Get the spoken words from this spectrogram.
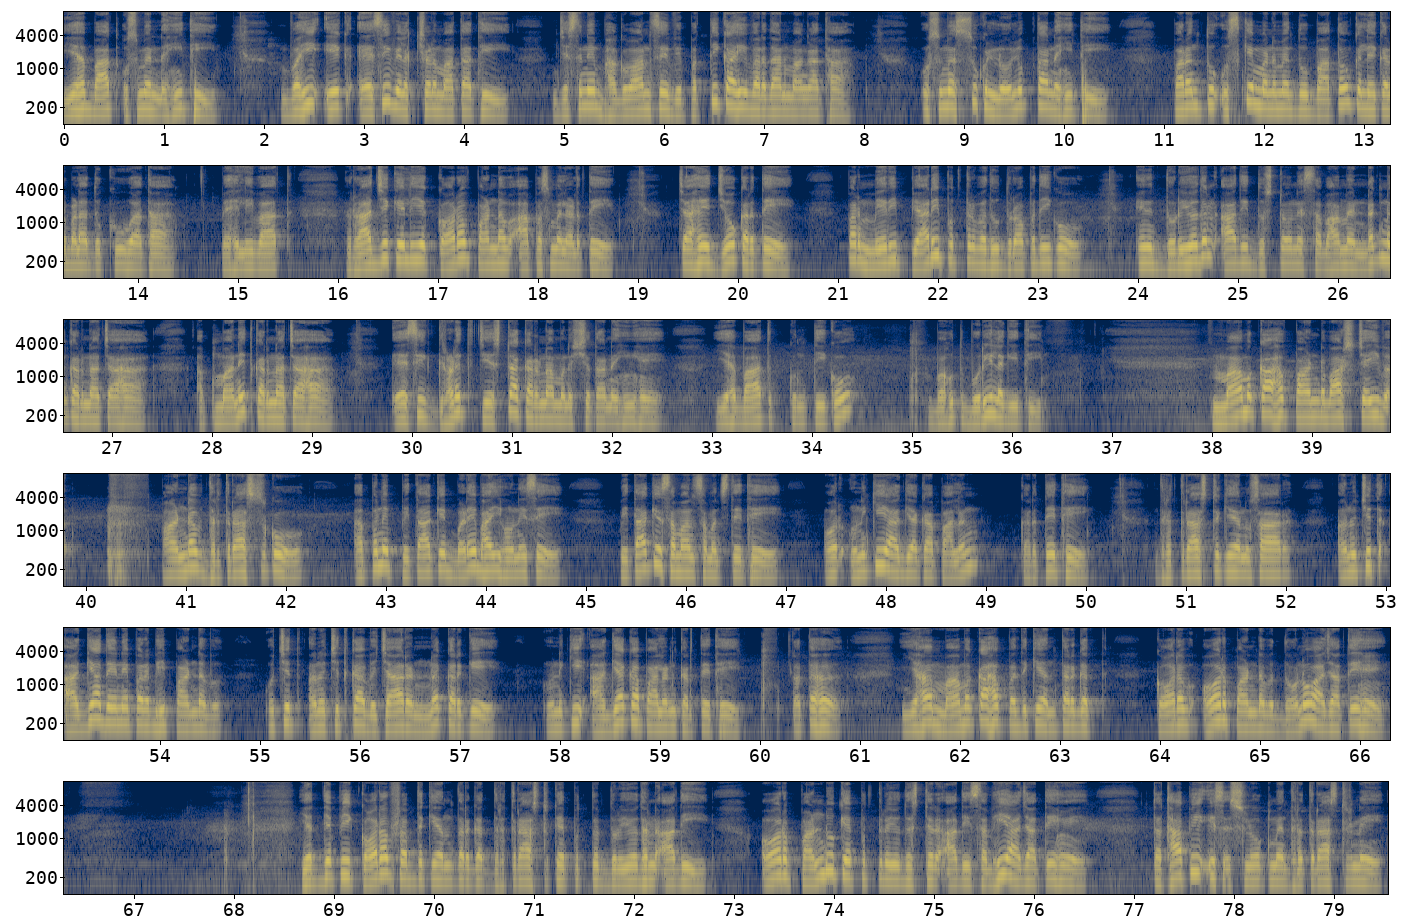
यह बात उसमें नहीं थी। वही एक ऐसी विलक्षण माता थी, जिसने भगवान से विपत्ति का ही वरदान मांगा था। उसमें सुख लोलुपता नहीं थी परंतु उसके मन में दो बातों को लेकर बड़ा दुख हुआ था। पहली बात, राज्य के लिए कौरव पांडव आपस में लड़ते, चाहे जो करते, पर मेरी प्यारी पुत्र वधु द्रौपदी को इन दुर्योधन आदि दुष्टों ने सभा में नग्न करना चाहा, अपमानित करना चाहा, ऐसी घृणित चेष्टा करना मनुष्यता नहीं है। यह बात कुंती को बहुत बुरी लगी थी। माम काह पांडवाश्चैव। पांडव धृतराष्ट्र को अपने पिता के बड़े भाई होने से पिता के समान समझते थे और उनकी आज्ञा का पालन करते थे। धृतराष्ट्र के अनुसार अनुचित आज्ञा देने पर भी पांडव उचित अनुचित का विचार न करके उनकी आज्ञा का पालन करते थे। अतः यहाँ मामकाह पद के अंतर्गत कौरव और पांडव दोनों आ जाते हैं। यद्यपि कौरव शब्द के अंतर्गत धृतराष्ट्र के पुत्र दुर्योधन आदि और पांडु के पुत्र युधिष्ठिर आदि सभी आ जाते हैं, तथापि इस श्लोक में धृतराष्ट्र ने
